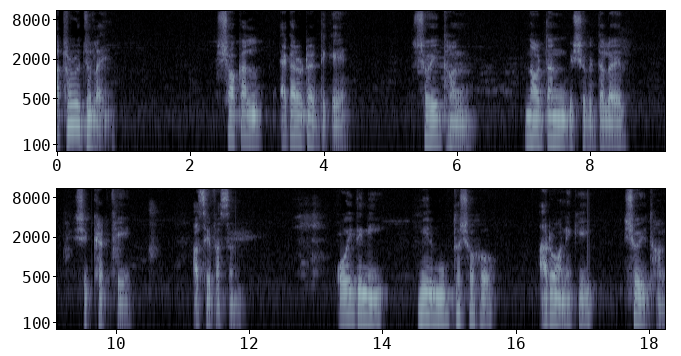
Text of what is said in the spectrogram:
আঠারো জুলাই, সকাল এগারোটার দিকে শহীদ হন নর্দার্ন বিশ্ববিদ্যালয়ের শিক্ষার্থী আসিফ হাসান। ওই দিনই মীর মুগ্ধসহ আরও অনেকেই শহীদ হন।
